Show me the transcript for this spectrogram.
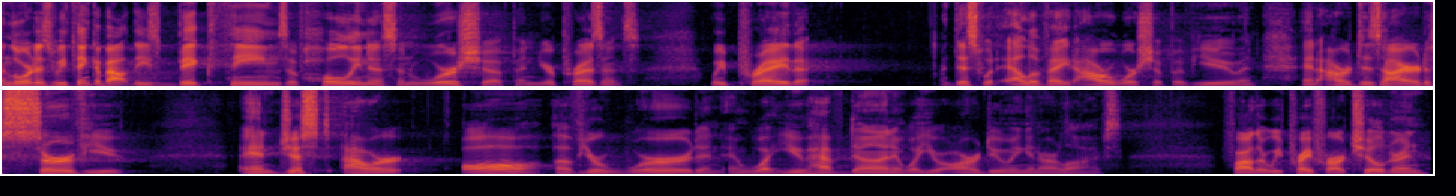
and Lord, as we think about these big themes of holiness and worship and your presence, we pray that this would elevate our worship of you and, and our desire to serve you and just our awe of your word and, and what you have done and what you are doing in our lives. Father, we pray for our children,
